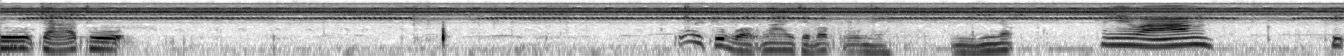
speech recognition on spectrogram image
ธุสาธุ โอ้ยคือบอกง่ายแต่ว่าปูนี่ดีนี่เนาะให้ยายวางพี่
